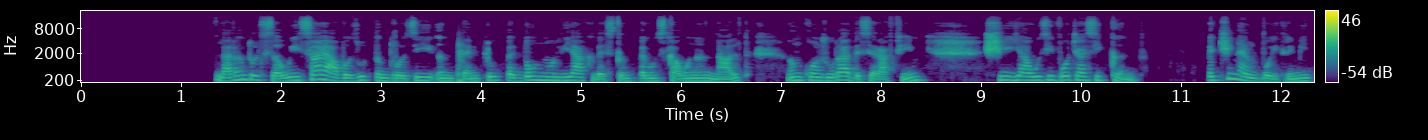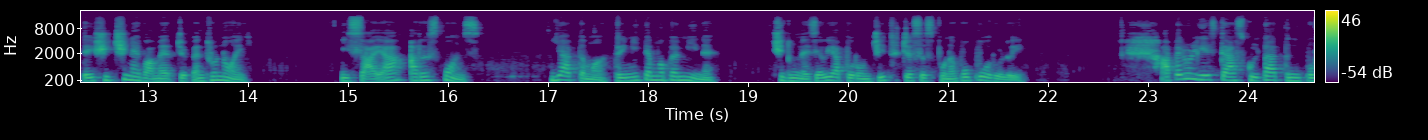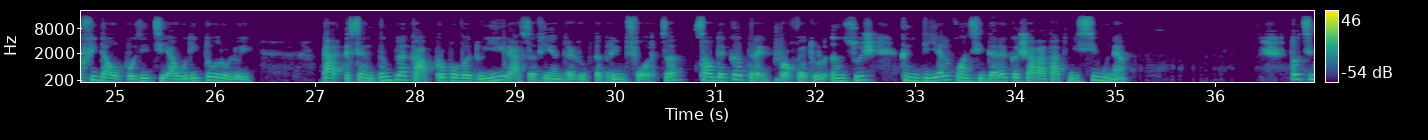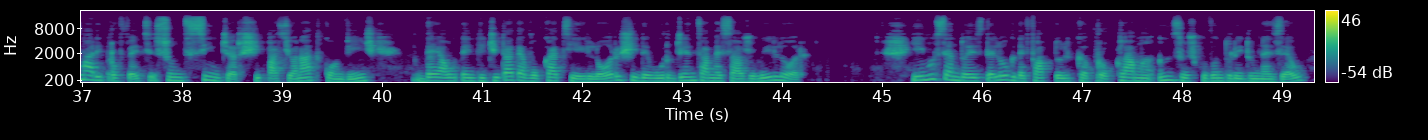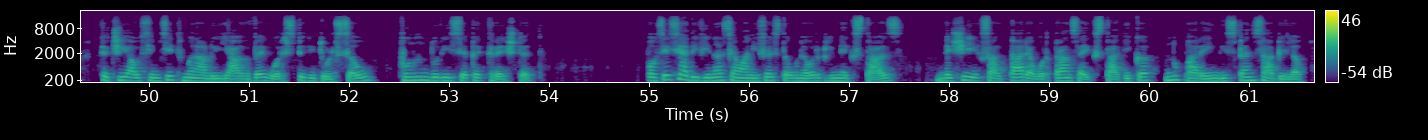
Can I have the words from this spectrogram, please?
La rândul său, Isaia a văzut într-o zi în templu pe Domnul Iacve stând pe un scaun înalt, înconjurat de serafimi, și i-a auzit vocea zicând, Pe cine îl voi trimite și cine va merge pentru noi? Isaia a răspuns, Iată-mă, trimite-mă pe mine. Și Dumnezeu i-a poruncit ce să spună poporului. Apelul este ascultat în pofida opoziției auditorului, dar se întâmplă ca propovăduirea să fie întreruptă prin forță sau de către profetul însuși când el consideră că și-a ratat misiunea. Toți marii profeți sunt sinceri și pasionat convinși de autenticitatea vocației lor și de urgența mesajului lor. Ei nu se îndoiesc deloc de faptul că proclamă însuși cuvântul lui Dumnezeu, căci ei au simțit mâna lui Iahve ori spiritul său punându-i se pe creștet. Posesia divină se manifestă uneori prin extaz, deși exaltarea ori transa extatică nu pare indispensabilă.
